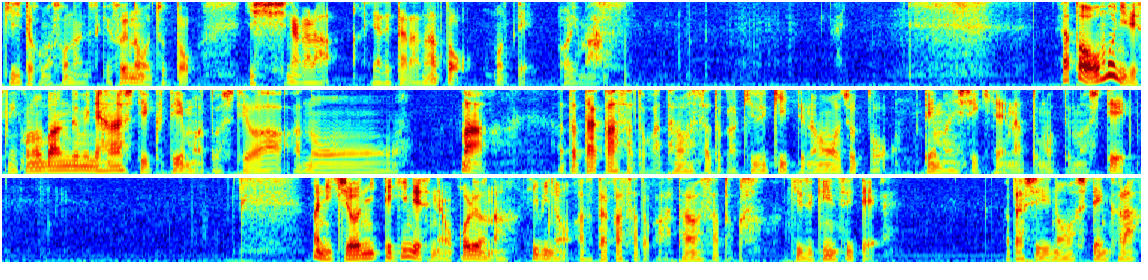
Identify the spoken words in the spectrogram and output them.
記事とかもそうなんですけど、そういうのをちょっと意識しながらやれたらなと思っております。あとは主にですね、この番組で話していくテーマとしては、あのー、まあ、温かさとか楽しさとか気づきっていうのをちょっとテーマにしていきたいなと思ってまして、まあ、日常的にですね、起こるような日々の温かさとか楽しさとか気づきについて、私の視点から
